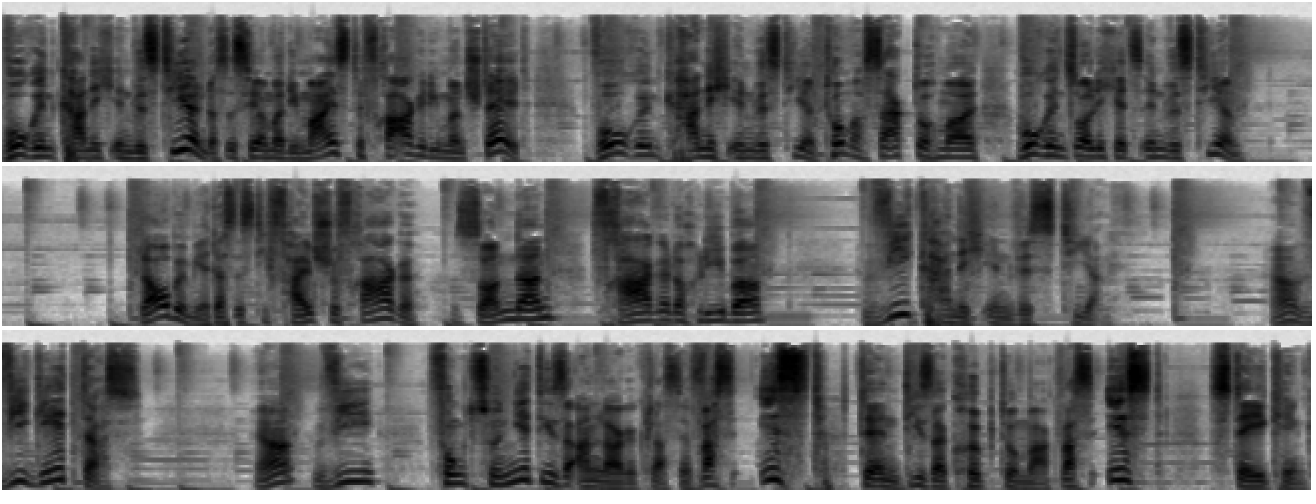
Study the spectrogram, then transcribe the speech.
worin kann ich investieren? Das ist ja immer die meiste Frage, die man stellt. Worin kann ich investieren? Thomas, sag doch mal, worin soll ich jetzt investieren? Glaube mir, das ist die falsche Frage, sondern frage doch lieber, wie kann ich investieren? Ja, wie geht das? Ja, wie funktioniert diese Anlageklasse? Was ist denn dieser Kryptomarkt? Was ist Staking?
